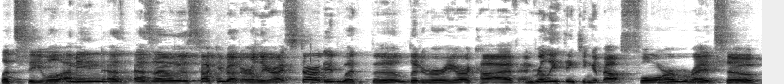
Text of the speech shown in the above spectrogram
let's see. Well, I mean, as, as, I was talking about earlier, I started with the literary archive and really thinking about form, right? So,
